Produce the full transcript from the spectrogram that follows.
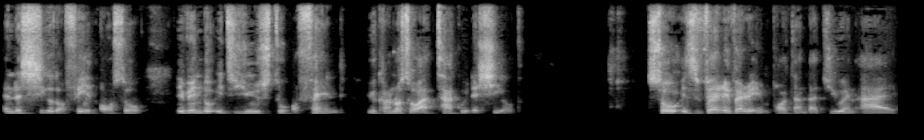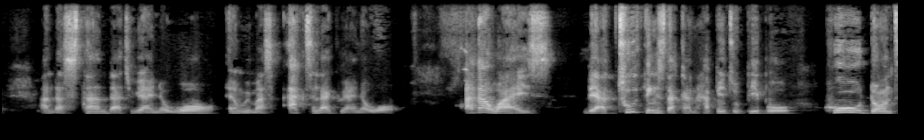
and the shield of faith also. Even though it's used to offend, you can also attack with the shield. So it's very, very important that you and I understand that we are in a war and we must act like we are in a war. Otherwise, there are two things that can happen to people who don't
